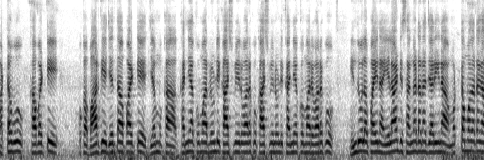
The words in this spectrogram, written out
పట్టవు. కాబట్టి ఒక భారతీయ జనతా పార్టీ జమ్ము కన్యాకుమారి నుండి కాశ్మీర్ వరకు కాశ్మీర్ నుండి కన్యాకుమారి వరకు హిందువుల పైన ఎలాంటి సంఘటన జరిగినా మొట్టమొదటగా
